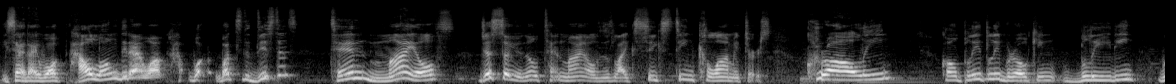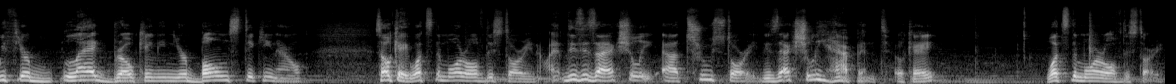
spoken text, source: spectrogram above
He said, I walked, how long did I walk? What, what's the distance? 10 miles, just so you know, 10 miles is like 16 kilometers, crawling, completely broken, bleeding, with your leg broken and your bone sticking out. So, okay, what's the moral of this story now? This is actually a true story. This actually happened, okay? What's the moral of the story?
